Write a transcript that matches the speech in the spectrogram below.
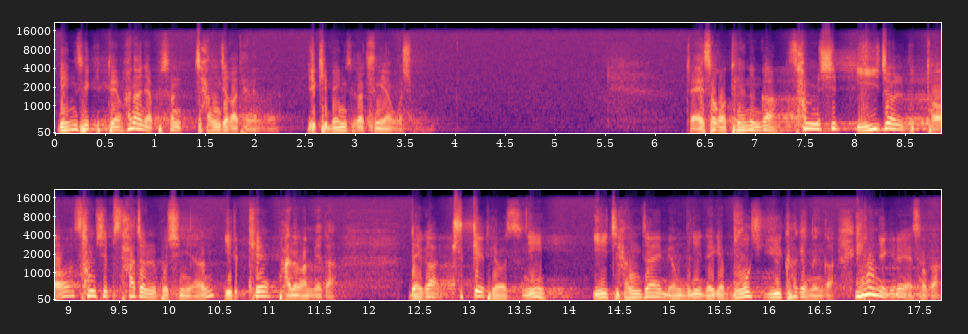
맹세했기 때문에 하나님 앞에서는 장자가 되는 거예요. 이렇게 맹세가 중요한 것입니다. 자, 에서가 어떻게 했는가? 32절부터 34절을 보시면 이렇게 반응합니다. 내가 죽게 되었으니 이 장자의 명분이 내게 무엇이 유익하겠는가? 이런 얘기를 해요, 에서가.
